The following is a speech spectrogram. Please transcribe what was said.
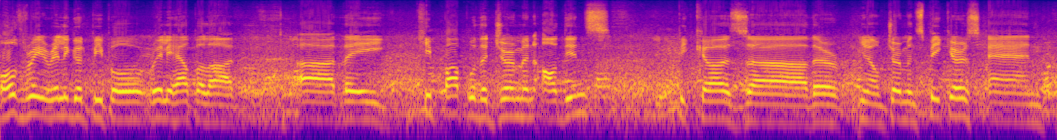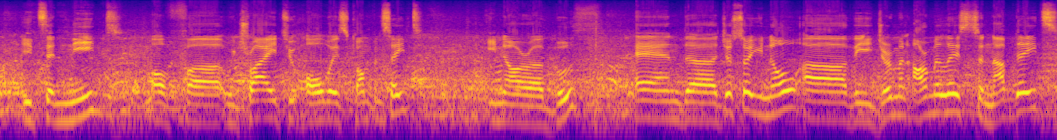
All three really good people, really help a lot. Uh, they keep up with the German audience because uh, they're you know German speakers and it's a need of uh, we try to always compensate in our uh, booth. And uh, just so you know, uh, the German army lists and updates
